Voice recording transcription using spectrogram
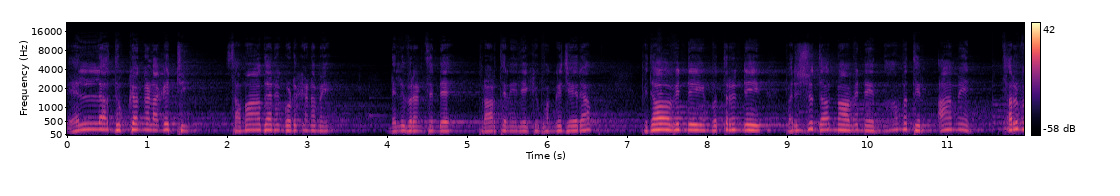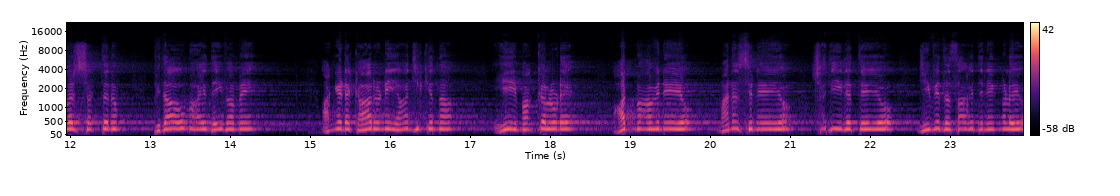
എല്ലാ ദുഃഖങ്ങൾ അകറ്റി സമാധാനം കൊടുക്കണമേ. ഡെലിവറൻസിന്റെ പ്രാർത്ഥനയിലേക്ക് പങ്കുചേരാം. പിതാവിന്റെയും പുത്രന്റെയും പരിശുദ്ധാത്മാവിന്റെയും നാമത്തിൽ ആമേൻ. സർവശക്തനും പിതാവുമായ ദൈവമേ അങ്ങയുടെ കാരുണി യാചിക്കുന്ന ഈ മക്കളുടെ ആത്മാവിനെയോ മനസ്സിനെയോ ശരീരത്തെയോ ജീവിത സാഹചര്യങ്ങളെയോ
